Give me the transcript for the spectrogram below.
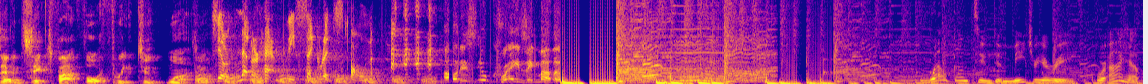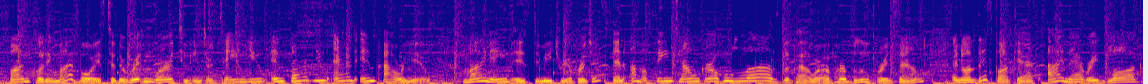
Seven, six, five, four, three, two, one. You'll never have the sacred stone. Oh, this you crazy mother. Welcome to Demetria Reads, where I have fun putting my voice to the written word to entertain you, inform you, and empower you. My name is Demetria Bridges, and I'm a Beantown girl who loves the power of her blueprint sound. And on this podcast, I narrate blogs,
